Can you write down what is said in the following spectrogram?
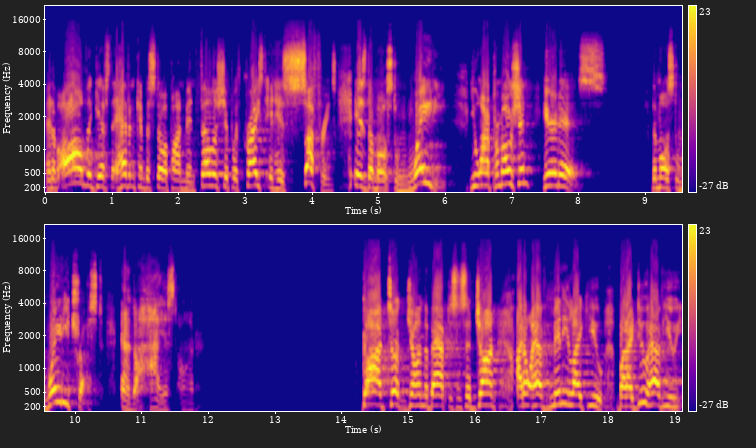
And of all the gifts that heaven can bestow upon men, fellowship with Christ in his sufferings is the most weighty. You want a promotion? Here it is. The most weighty trust and the highest honor. God took John the Baptist and said, John, I don't have many like you, but I do have you.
